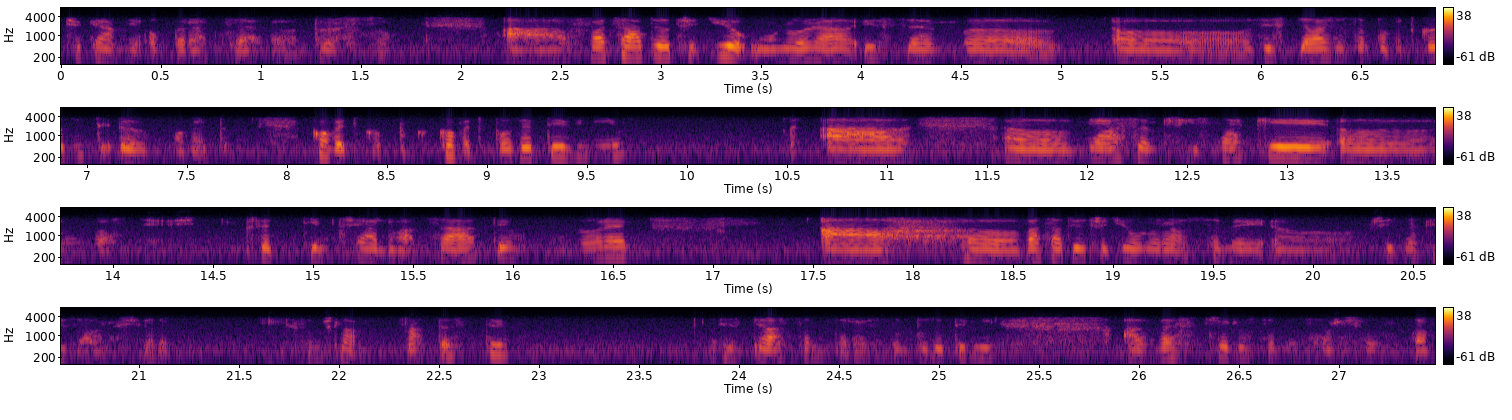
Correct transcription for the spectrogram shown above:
čeká mě operace prsu. A 23. února jsem zjistila, že jsem COVID, COVID, COVID, COVID pozitivní a měla jsem příznaky vlastně před tím 23. únorem a uh, 23. února se mi uh, příznaky zhoršily. Jsem šla na testy, zjistila jsem teda, že jsem pozitivní a ve středu se mi zhoršil stav.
